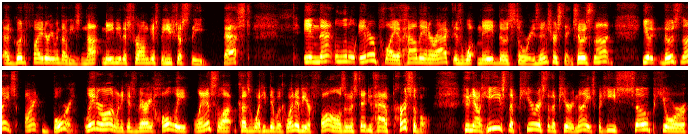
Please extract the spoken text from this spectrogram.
a good fighter, even though he's not maybe the strongest, but he's just the best. In that little interplay of how they interact is what made those stories interesting. So it's not, you know, those knights aren't boring. Later on, when it gets very holy, Lancelot, because of what he did with Guinevere, falls, and instead you have Percival, who now he's the purest of the pure knights, but he's so pure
